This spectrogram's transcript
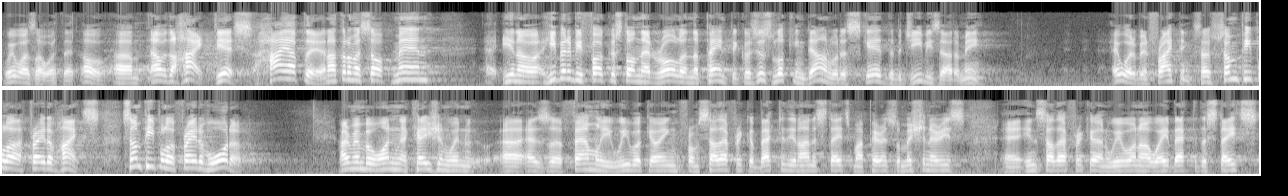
Where was I with that? Oh, um, oh, the height, yes, high up there. And I thought to myself, man, you know, he better be focused on that roller and the paint because just looking down would have scared the bejeebies out of me. It would have been frightening. So some people are afraid of heights. Some people are afraid of water. I remember one occasion when, uh, as a family, we were going from South Africa back to the United States. My parents were missionaries uh, in South Africa, and we were on our way back to the States.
